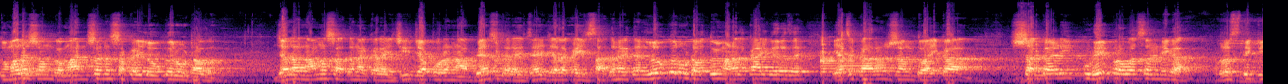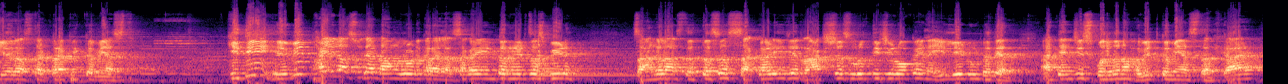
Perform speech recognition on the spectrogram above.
तुम्हाला सांग माणसानं सकाळी लवकर उठावं. ज्याला नामसाधना करायची ज्या पोरांना अभ्यास करायचा आहे ज्याला काही साधना आहे त्यांनी लवकर उठावं. तुम्ही म्हणाल काय गरज आहे? याचं कारण सांगतो ऐका. सकाळी पुढे प्रवासाला निघा. रस्ते क्लिअर असतात ट्रॅफिक कमी असतं. किती हेवी फाईल असू द्या डाउनलोड करायला. सगळ्या इंटरनेटचं स्पीड चांगलं असतं. तसंच सकाळी जे राक्षस वृत्तीची लोक आहे ना ही लेट उठतात आणि त्यांची स्पंदनं हवेत कमी असतात. काय?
